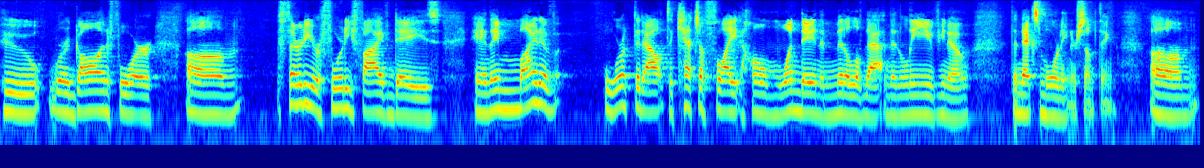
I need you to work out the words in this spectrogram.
who were gone for um, 30 or 45 days and they might have worked it out to catch a flight home one day in the middle of that and then leave, you know, the next morning or something. Um,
